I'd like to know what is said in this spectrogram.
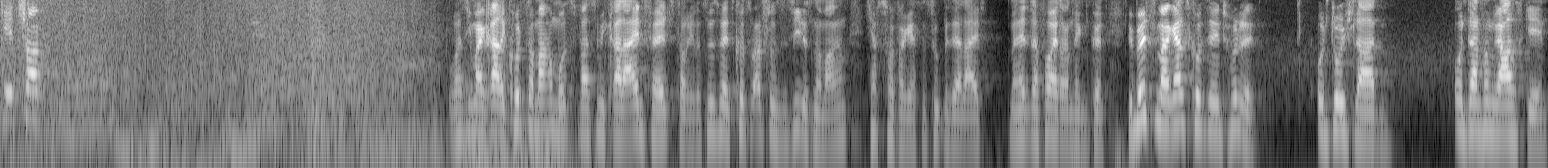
geht schon. Was ich mal gerade kurz noch machen muss, was mir gerade einfällt, sorry, das müssen wir jetzt kurz zum Abschluss des Videos noch machen. Ich hab's voll vergessen, es tut mir sehr leid. Man hätte da vorher dran denken können. Wir müssen mal ganz kurz in den Tunnel und durchladen. Und dann vom Gas gehen.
